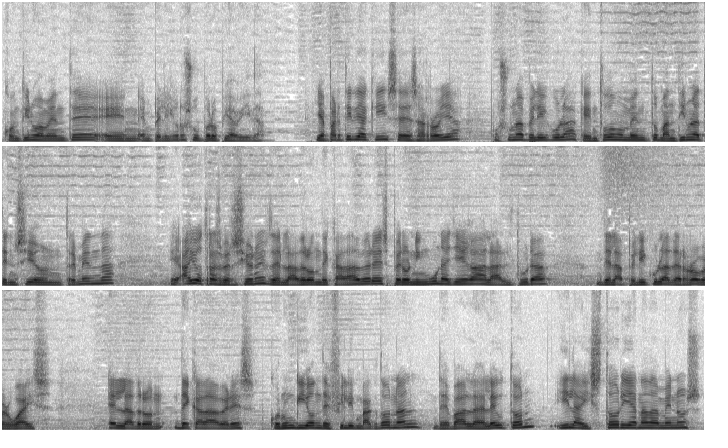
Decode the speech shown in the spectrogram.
continuamente en, peligro su propia vida. Y a partir de aquí se desarrolla pues una película que en todo momento mantiene una tensión tremenda. Eh, hay otras versiones del ladrón de cadáveres, pero ninguna llega a la altura de la película de Robert Wise, El ladrón de cadáveres, con un guion de Philip MacDonald, de Val Lewton, y la historia nada menos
